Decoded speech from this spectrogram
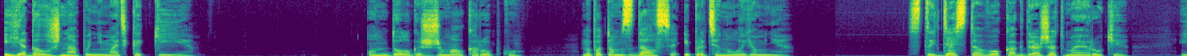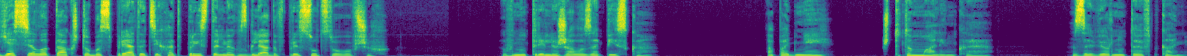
и я должна понимать, какие. Он долго сжимал коробку, но потом сдался и протянул ее мне. Стыдясь того, как дрожат мои руки, я села так, чтобы спрятать их от пристальных взглядов присутствовавших. Внутри лежала записка, а под ней что-то маленькое, завернутое в ткань.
